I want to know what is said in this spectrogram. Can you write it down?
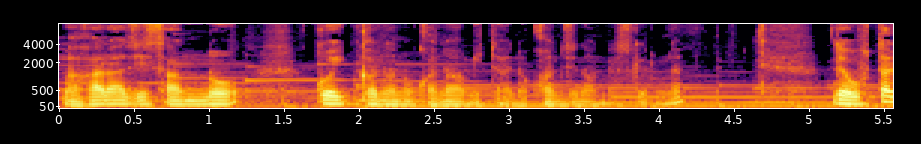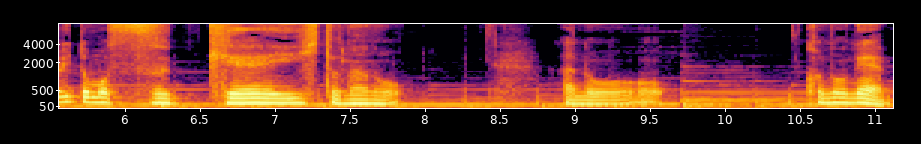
マハラジさんのご一家なのかなみたいな感じなんですけどね。でお二人ともすっげえいい人なの。あのこのね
